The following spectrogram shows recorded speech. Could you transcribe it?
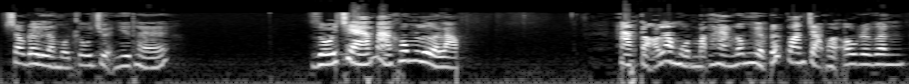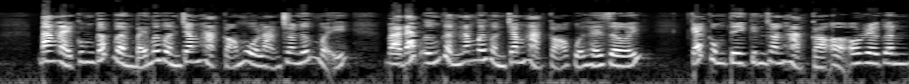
Sau đây là một câu chuyện như thế. Dối trá mà không lừa lọc Hạt cỏ là một mặt hàng nông nghiệp rất quan trọng ở Oregon. Bang này cung cấp gần 70% hạt cỏ mùa lạnh cho nước Mỹ và đáp ứng gần 50% hạt cỏ của thế giới. Các công ty kinh doanh hạt cỏ ở Oregon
